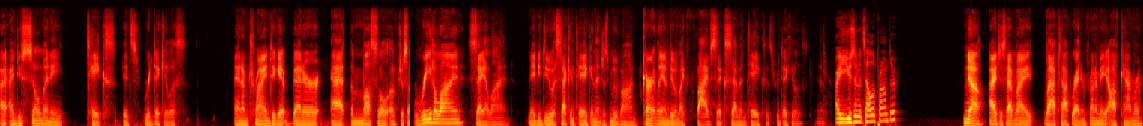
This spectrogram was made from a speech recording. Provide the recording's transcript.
I, I do so many takes. It's ridiculous. And I'm trying to get better at the muscle of just like read a line, say a line, maybe do a second take, and then just move on. Currently, I'm doing like five, six, seven takes. It's ridiculous. You know? Are you using a teleprompter? No, I just have my laptop right in front of me, off camera,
